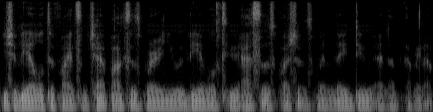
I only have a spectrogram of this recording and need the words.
you should be able to find some chat boxes where you would be able to ask those questions when they do end up coming up.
